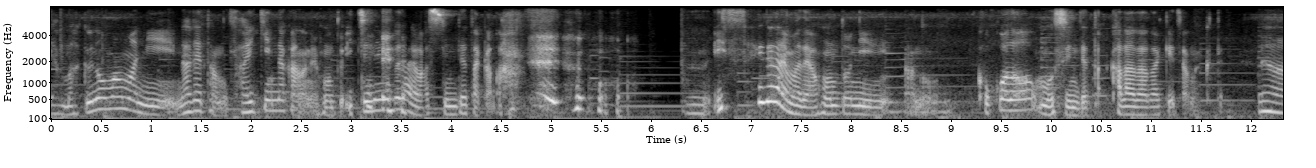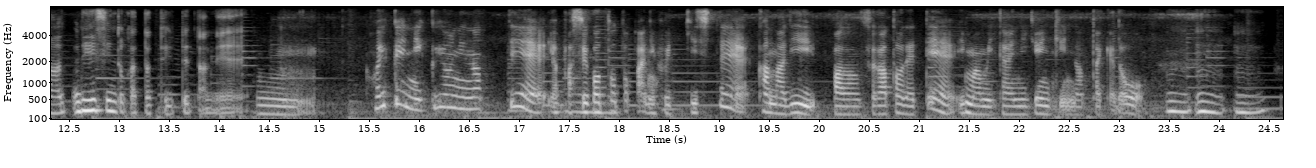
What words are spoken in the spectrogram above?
いやマグロママに慣れたの最近だからね。ほんと1年ぐらいは死んでたから、うん、1歳ぐらいまでは本当にあの心も死んでた。体だけじゃなくて。いや妊娠とかあったって言ってたね。うん。保育園に行くようになってやっぱ仕事とかに復帰してかなりバランスが取れて今みたいに元気になったけど、うんうんうん。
